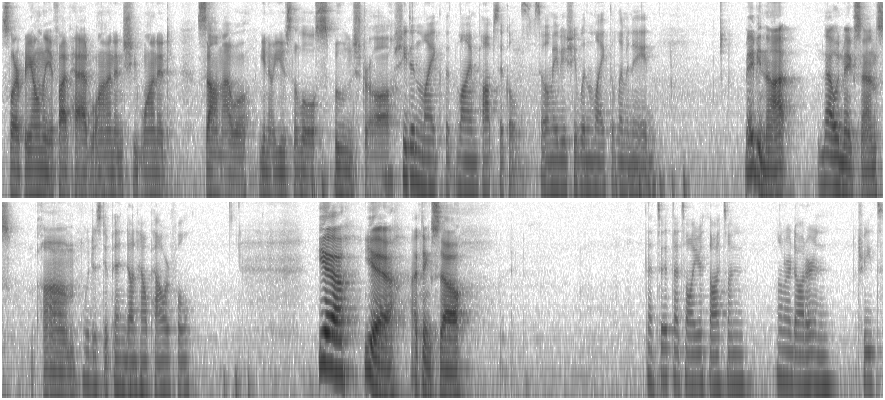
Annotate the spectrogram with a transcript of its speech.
Slurpee. Only if I've had one and she wanted some, I will, you know, use the little spoon straw. She didn't like the lime popsicles, so maybe she wouldn't like the lemonade. Maybe not. That would make sense. Um, Would just depend on how powerful. yeah, yeah, I think so. That's it. That's all your thoughts on on our daughter and treats.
